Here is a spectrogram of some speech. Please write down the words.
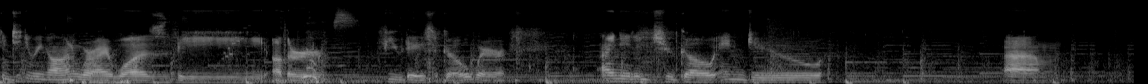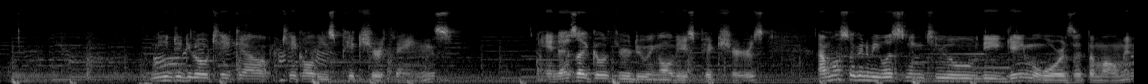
continuing on where I was the other Nice. few days ago, where I needed to go and do, um, needed to go take out, take all these picture things, and as I go through doing all these pictures, I'm also going to be listening to the Game Awards at the moment,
